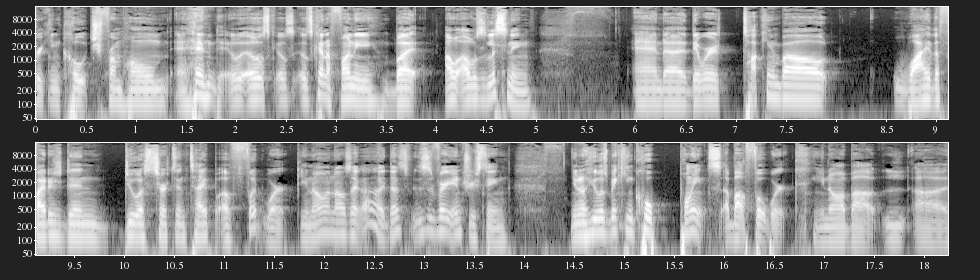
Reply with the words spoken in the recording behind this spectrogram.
freaking coach from home, and it, it was it was was kind of funny, but I, I was listening, and uh, they were talking about why the fighters didn't do a certain type of footwork, you know? And I was like, oh, that's this is very interesting. You know, he was making cool points about footwork, you know, about uh,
